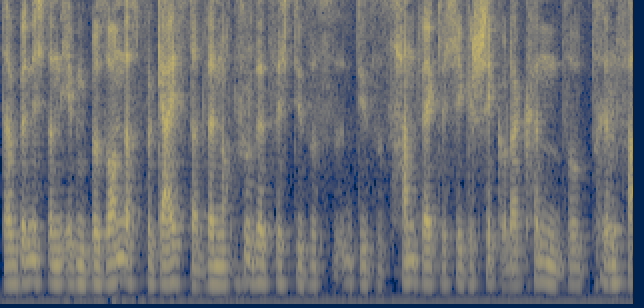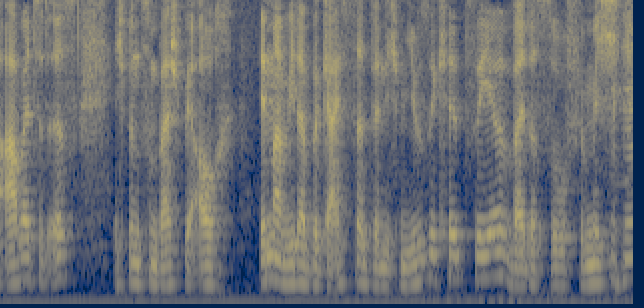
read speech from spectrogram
da bin ich dann eben besonders begeistert, wenn noch mhm. zusätzlich dieses, dieses handwerkliche Geschick oder Können so drin mhm. verarbeitet ist. Ich bin zum Beispiel auch immer wieder begeistert, wenn ich Music-Hits sehe, weil das so für mich mhm.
